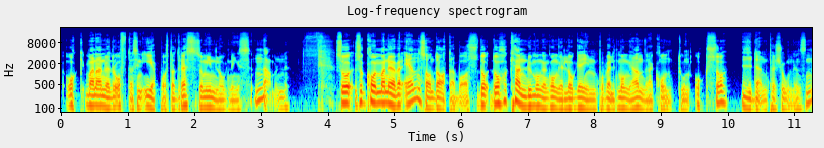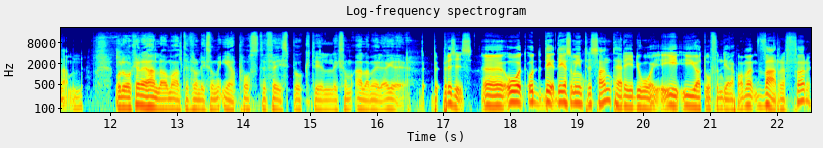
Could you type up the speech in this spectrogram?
och man använder ofta sin e-postadress som inloggningsnamn. Så, så kommer man över en sån databas, då, då kan du många gånger logga in på väldigt många andra konton också i den personens namn. Och då kan det handla om allt ifrån liksom e-post till Facebook till liksom alla möjliga grejer. P precis. Uh, och, och det, det, som är intressant här är, då, är, är ju att då fundera på men varför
